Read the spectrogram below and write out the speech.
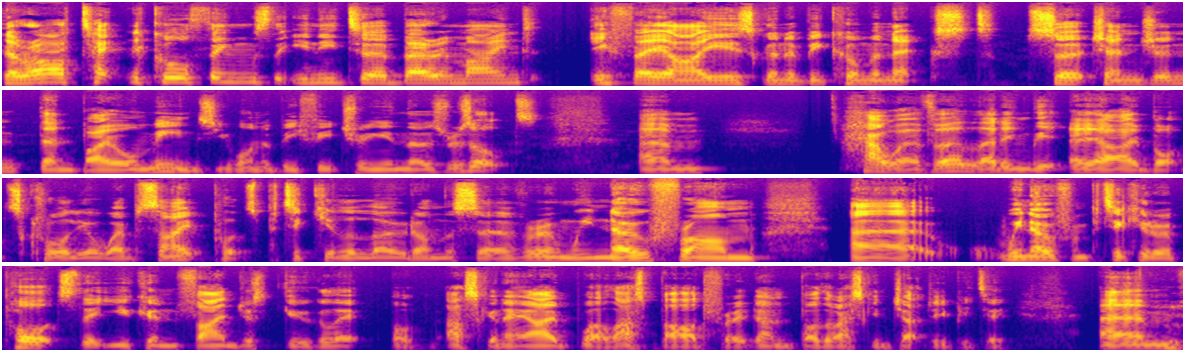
There are technical things that you need to bear in mind. If AI is going to become a next search engine, then by all means you want to be featuring in those results. Um, However, letting the AI bots crawl your website puts particular load on the server, and we know from uh, we know from particular reports that you can find just Google it or ask an AI. Well, ask Bard for it. Don't bother asking ChatGPT. Um,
